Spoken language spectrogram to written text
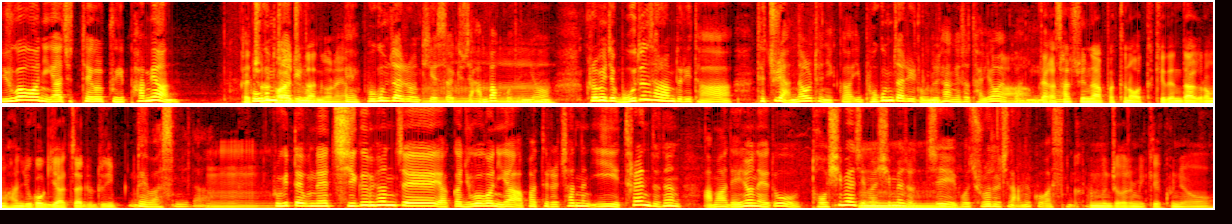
6억 원 이하 주택을 구입하면 대출을 더해준다는 거네요. 네, 보금자리로는 DSR 규제 안 받거든요. 그러면 이제 모든 사람들이 다 대출이 안 나올 테니까 이 보금자리론을 음. 향해서 달려갈 아, 거 아니에요. 내가 살 수 있는 아파트는 어떻게 된다? 그러면 한 6억 이하짜리로 입... 네 맞습니다. 음. 그렇기 때문에 지금 현재 약간 6억 원 이하 아파트를 찾는 이 트렌드는 아마 내년에도 더 심해지면 음. 심해졌지 뭐 줄어들진 않을 것 같습니다. 그런 문제가 좀 있겠군요.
